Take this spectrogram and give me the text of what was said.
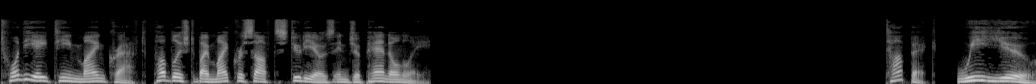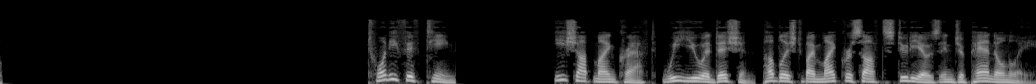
2018 Minecraft published by Microsoft Studios in Japan only. Topic: Wii U 2015 eShop Minecraft Wii U edition published by Microsoft Studios in Japan only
